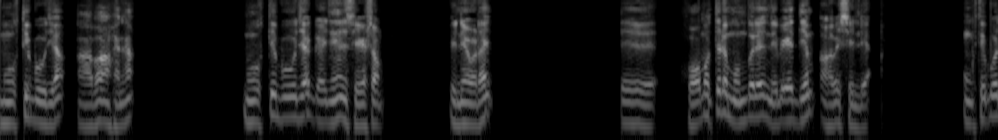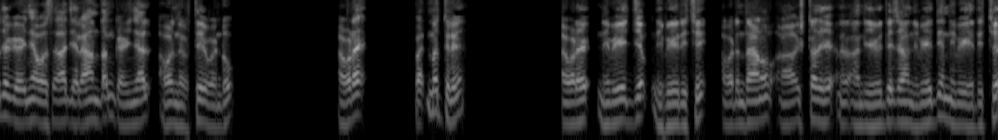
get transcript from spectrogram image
മൂർത്തിപൂജ ആവാഹന. മൂർത്തിപൂജ കഴിഞ്ഞതിന് ശേഷം പിന്നെ അവിടെ ഹോമത്തിന് മുമ്പിൽ നിവേദ്യം ആവശ്യമില്ല. മൂർത്തിപൂജ കഴിഞ്ഞ അവസാന ജലാന്തം കഴിഞ്ഞാൽ അവർ നിർത്തി വേണ്ടു. അവിടെ പത്മത്തിൽ അവിടെ നിവേദ്യം നിവേദിച്ച് അവരെന്താണോ ആ ഇഷ്ട നിവേദിച്ച നിവേദ്യം നിവേദിച്ച്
